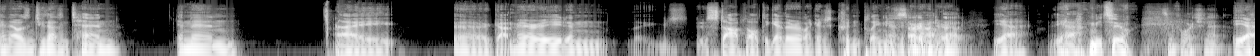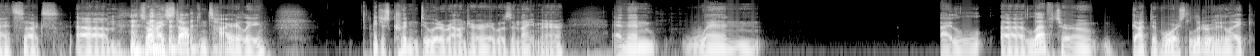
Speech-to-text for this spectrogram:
and that was in 2010. And then I uh, got married and stopped altogether. Like I just couldn't play Yeah, music sorry around her. that. Yeah, yeah, me too. It's unfortunate. Yeah, it sucks. Um, so I stopped entirely. I just couldn't do it around her. It was a nightmare. And then when I uh, left her and got divorced, literally like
